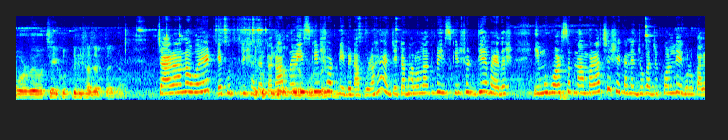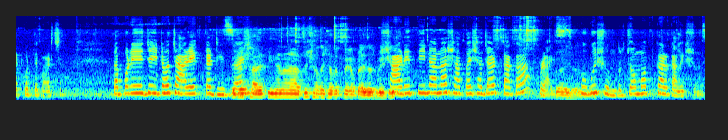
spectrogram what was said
পড়বে হচ্ছে একত্রিশ হাজার টাকা। চার আনা ওয়েট একত্রিশ হাজার টাকা আপনারা। স্ক্রিনশট নেবেন আপুরা হ্যাঁ যেটা ভালো লাগবে স্ক্রিনশট দিয়ে ভাইয়াদের ইমো হোয়াটসঅ্যাপ নাম্বার আছে সেখানে যোগাযোগ করলে এগুলো কালেক্ট করতে পারছেন। তারপরে এই যে এটা হচ্ছে আরেকটা এটা ডিজাইন সাড়ে তিন আনা আছে সাতাশ হাজার টাকা প্রাইস আসবে সাড়ে তিন আনা সাতাশ হাজার টাকা প্রাইস খুবই সুন্দর চমৎকার কালেকশনস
